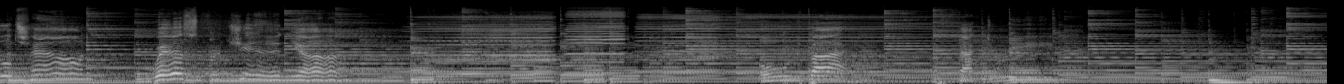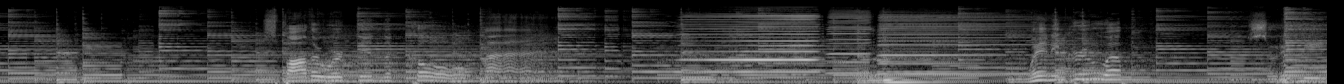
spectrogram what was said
little town in West Virginia. Owned by a factory. His father worked in the coal mine. And when he grew up, so did he.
